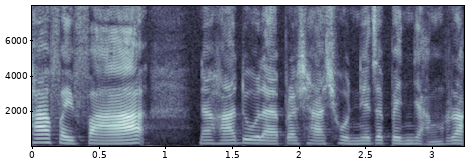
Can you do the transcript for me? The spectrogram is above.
ค่าไฟฟ้านะคะ ดูแลประชาชนเนี่ยจะเป็นอย่างไร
